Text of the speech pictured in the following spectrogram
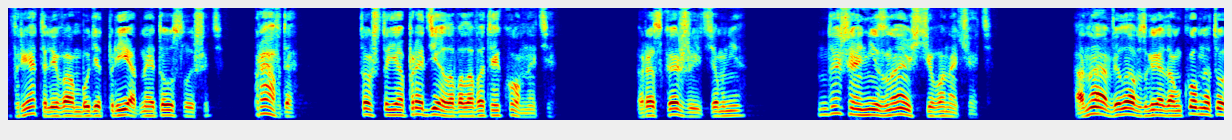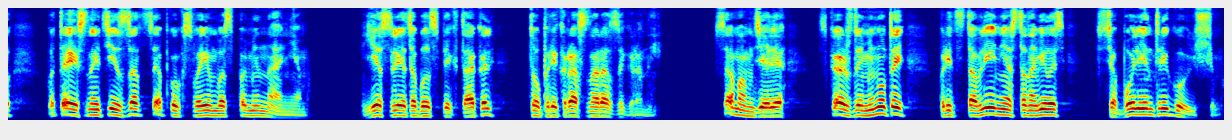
Вряд ли вам будет приятно это услышать. Правда. То, что я проделывала в этой комнате. Расскажите мне. Даже не знаю, с чего начать. Она вела взглядом комнату, пытаясь найти зацепку к своим воспоминаниям. Если это был спектакль, то прекрасно разыгранный. В самом деле, с каждой минутой представление становилось все более интригующим.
